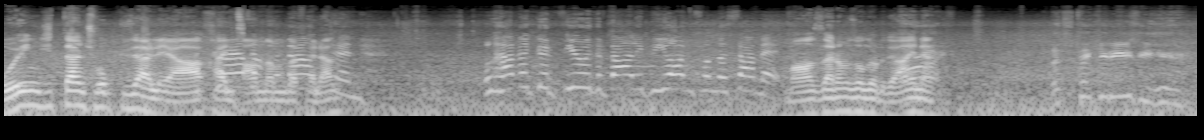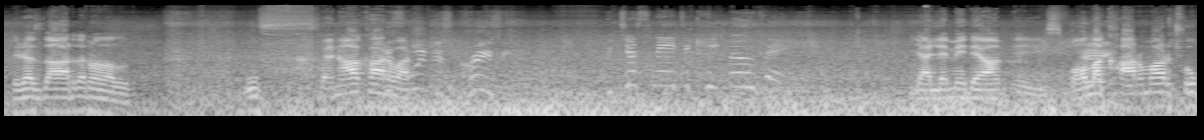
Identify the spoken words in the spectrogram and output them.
oyun cidden çok güzel ya kalite anlamında falan. mountain. We'll have a good view of the valley beyond from the summit. Manzaramız olur diyor aynen. Alright, Let's take it easy here. Biraz daha ağırdan alalım. Uf fena kar var. Wind is crazy. We just need to keep moving. İlerlemeye devam edeceğiz. Vallahi kar mar çok.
